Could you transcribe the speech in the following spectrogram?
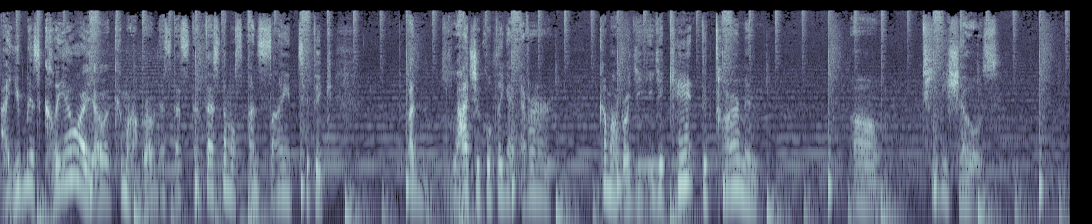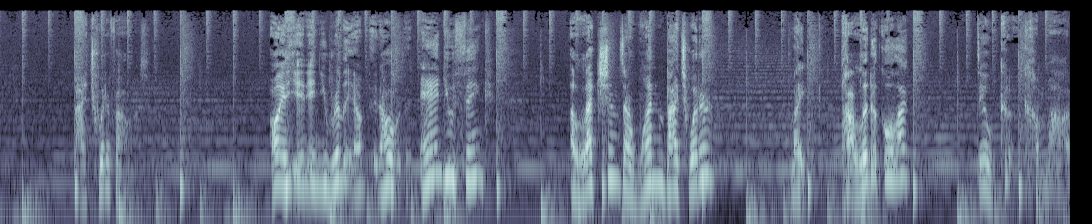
Are you Miss Cleo? Are you, come on, bro. That's, that's, that's the most unscientific, unlogical thing I've ever heard. Come on, bro. You, you can't determine um, TV shows by Twitter followers. Oh, and, and you really, uh, oh, and you think elections are won by Twitter? Like political, like, dude, c- come on,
